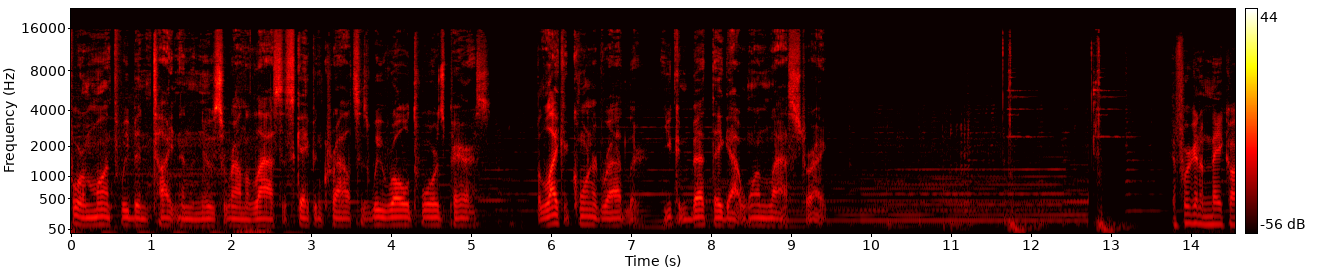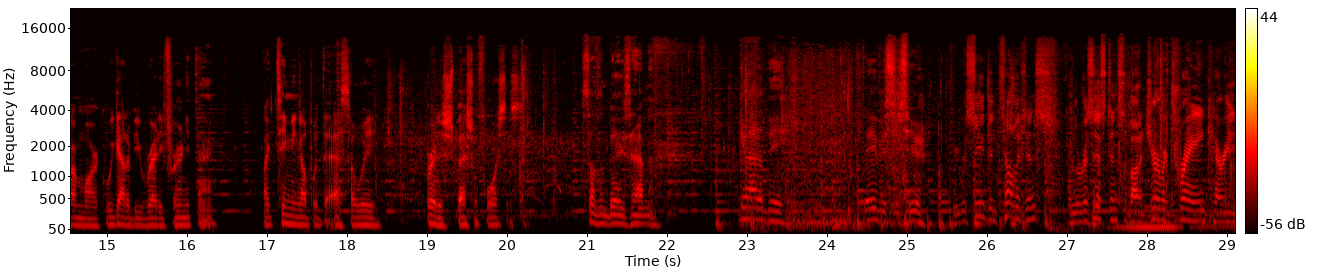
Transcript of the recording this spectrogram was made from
For a month, we've been tightening the noose around the last escaping Krauts as we roll towards Paris. But like a cornered rattler, you can bet they got one last strike. If we're gonna make our mark, we gotta be ready for anything. Like teaming up with the SOE, British Special Forces. Something big's happening. Gotta be. Davis is here. We received intelligence from the resistance about a German train carrying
